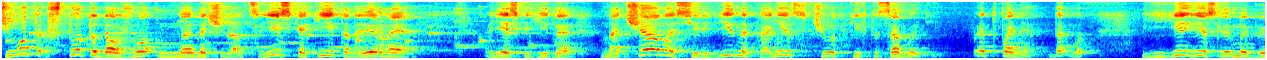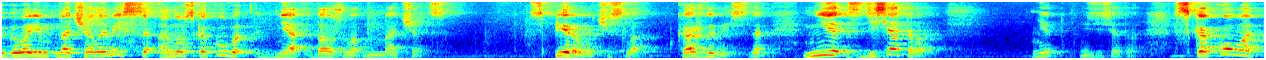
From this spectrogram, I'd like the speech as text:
чего-то, что-то должно начинаться. Есть какие-то, наверное, есть какие-то начало, середина, конец чего-то, каких-то событий. Это понятно. Да? Вот, если мы говорим начало месяца, оно с какого дня должно начаться? С первого числа каждый месяц, да? Не с 10 нет, не с 10 С какого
